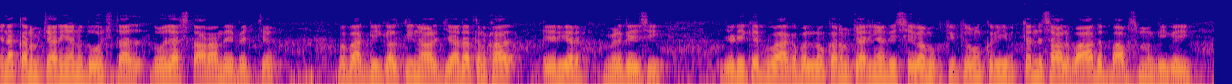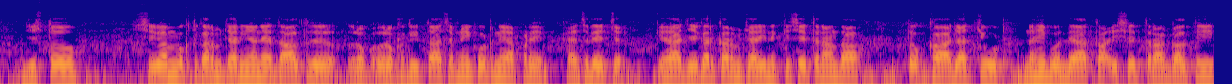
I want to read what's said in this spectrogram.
ਇਹਨਾਂ ਕਰਮਚਾਰੀਆਂ ਨੂੰ 2017 ਦੇ ਵਿੱਚ ਵਿਭਾਗੀ ਗਲਤੀ ਨਾਲ ਜ਼ਿਆਦਾ ਤਨਖਾਹ ਏਰੀਅਰ ਮਿਲ ਗਈ ਸੀ, ਜਿਹੜੀ ਕਿ ਵਿਭਾਗ ਵੱਲੋਂ ਕਰਮਚਾਰੀਆਂ ਦੀ ਸੇਵਾ ਮੁਕਤੀ ਤੋਂ ਕਰੀਬ 3 ਸਾਲ ਬਾਅਦ ਵਾਪਸ ਮੰਗੀ ਗਈ। ਜਿਸ ਤੋਂ ਸੇਵਾ ਮੁਕਤ ਕਰਮਚਾਰੀਆਂ ਨੇ ਅਦਾਲਤ ਦੇ ਰੁਖ ਕੀਤਾ। ਸੁਪਰੀਮ ਕੋਰਟ ਨੇ ਆਪਣੇ ਫੈਸਲੇ 'ਚ ਕਿਹਾ, ਜੇਕਰ ਕਰਮਚਾਰੀ ਨੇ ਕਿਸੇ ਤਰ੍ਹਾਂ ਦਾ ਧੋਖਾ ਜਾਂ ਝੂਠ ਨਹੀਂ ਬੋਲਿਆ, ਤਾਂ ਇਸੇ ਤਰ੍ਹਾਂ ਗਲਤੀ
